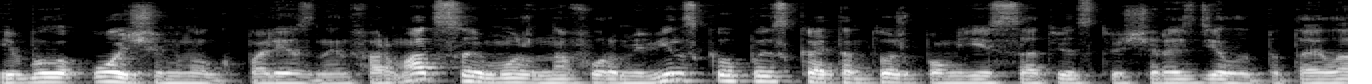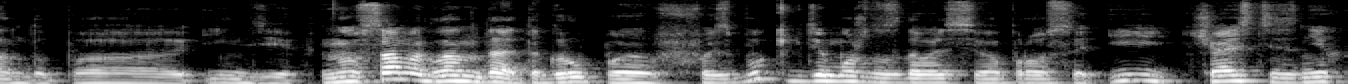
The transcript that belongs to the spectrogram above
И было очень много полезной информации. Можно на форуме Винского поискать. Там тоже, по-моему, есть соответствующие разделы по Таиланду, по Индии. Но самое главное, да, это группы в Фейсбуке, где можно задавать все вопросы. И часть из них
